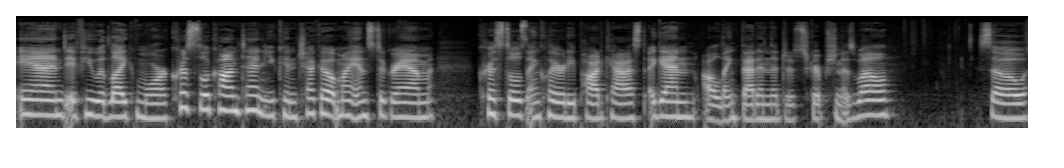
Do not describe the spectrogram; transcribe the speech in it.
And if you would like more crystal content, you can check out my Instagram Crystals and Clarity podcast. Again, I'll link that in the description as well. So,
